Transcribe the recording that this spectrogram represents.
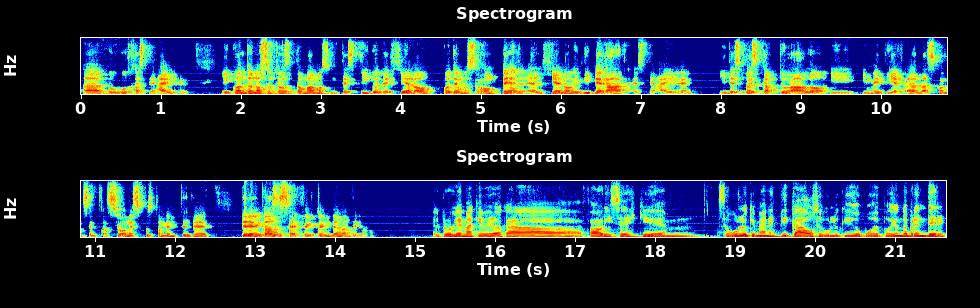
uh, burbujas de aire. Y cuando nosotros tomamos un testigo de hielo, podemos romper el hielo y liberar este aire y después capturarlo y, medir uh, las concentraciones justamente de, de gases a efecto invernadero. El problema que veo acá, Fabris, es que, mm, según lo que me han explicado, según lo que he ido pudiendo aprender,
